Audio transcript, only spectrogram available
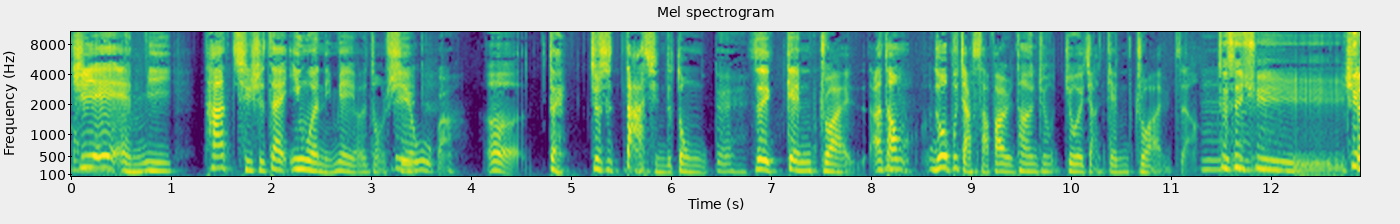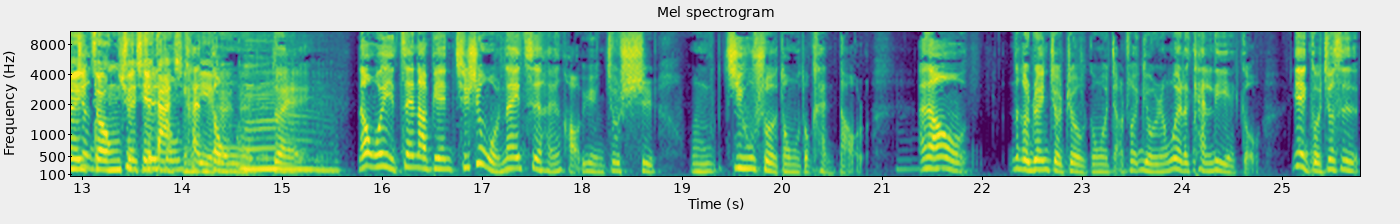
G A M E。它其实，在英文里面有一种是猎物吧？呃，对，就是大型的动物。对，所以 game drive 啊，他们如果不讲 safari，他们就就会讲 game drive 这样，嗯、就是去追踪这些大型看动物。嗯、对，然后我也在那边。其实我那一次很好运，就是我们几乎所有动物都看到了。啊、然后那个 ranger 就有跟我讲说，有人为了看猎狗，猎狗就是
